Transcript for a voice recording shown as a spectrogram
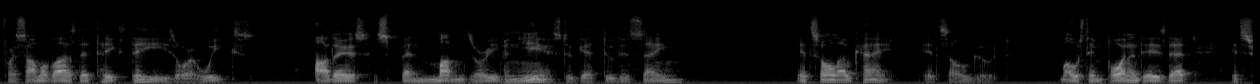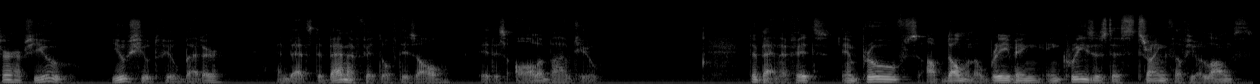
For some of us that takes days or weeks. Others spend months or even years to get to the same. It's all okay. It's all good. Most important is that it serves you. You should feel better. And that's the benefit of this all. It is all about you. The benefit improves abdominal breathing, increases the strength of your lungs,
